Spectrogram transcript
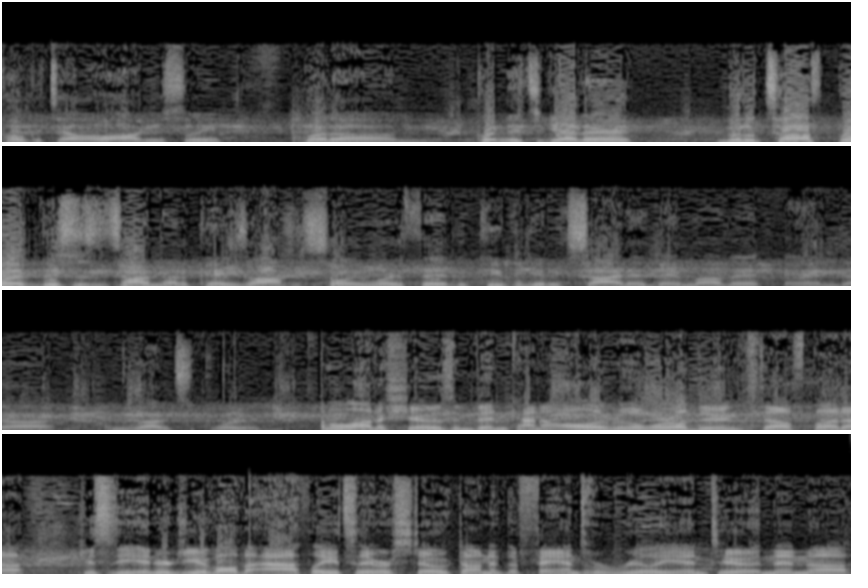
Pocatello, obviously. But um, putting it together, a little tough, but this is the time that it pays off. It's totally worth it. The people get excited, they love it, and uh, I'm glad it's supported. I've done a lot of shows and been kind of all over the world doing stuff, but uh, just the energy of all the athletes, they were stoked on it. The fans were really into it, and then uh,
